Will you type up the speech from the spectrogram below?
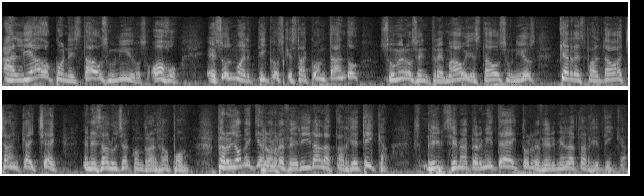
aliado con Estados Unidos. Ojo, esos muerticos que está contando, súmelos entre Mao y Estados Unidos que respaldaba a Chiang Kai-shek en esa lucha contra el Japón. Pero yo me quiero referir a la tarjetica. Si- me permite, Héctor, referirme a la tarjetica.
